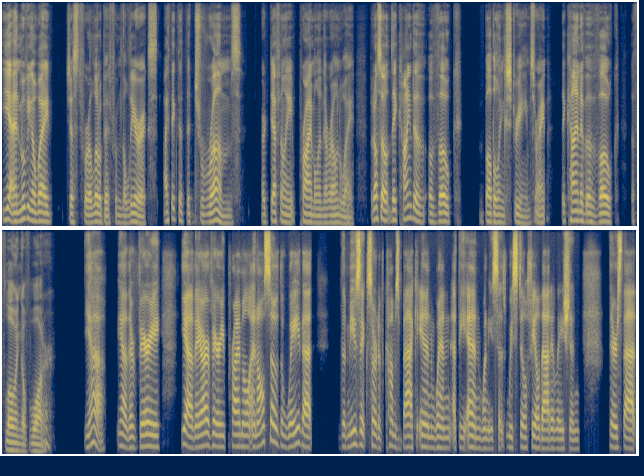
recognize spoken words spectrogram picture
Yeah, and moving away just for a little bit from the lyrics, I think that the drums are definitely primal in their own way, but also they kind of evoke bubbling streams, right? They kind of evoke the flowing of water. Yeah. Yeah. They're very, yeah, they are very primal. And also the way that the music sort of comes back in when at the end, when he says, we still feel that elation, there's that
